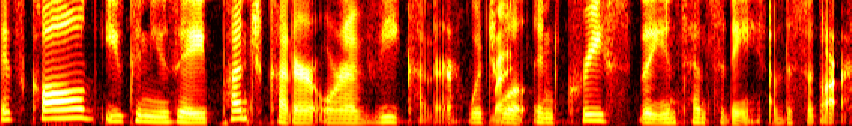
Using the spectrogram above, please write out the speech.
it's called, you can use a punch cutter or a V cutter, which Right. will increase the intensity of the cigar.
